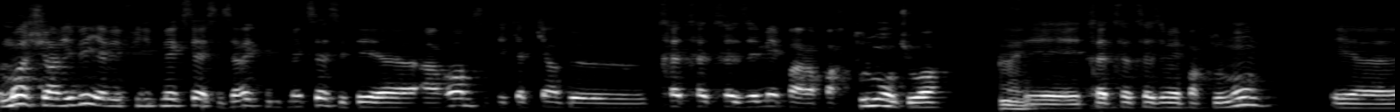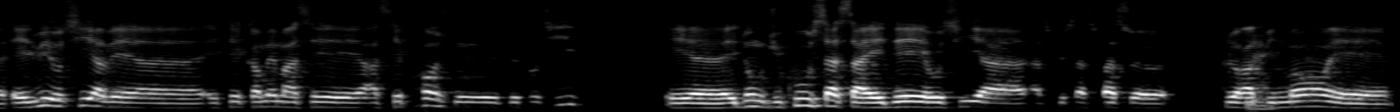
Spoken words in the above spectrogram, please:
moi, je suis arrivé, il y avait Philippe Mexès. Et c'est vrai que Philippe Mexès était euh, à Rome, c'était quelqu'un de très, très, très aimé par, par tout le monde, tu vois. Ouais, C'est très, très, très aimé par tout le monde. Et, euh, et lui aussi avait euh, été quand même assez, assez proche de, de Totti. Et, et donc, du coup, ça, ça a aidé aussi à, à ce que ça se fasse plus ouais, rapidement et,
